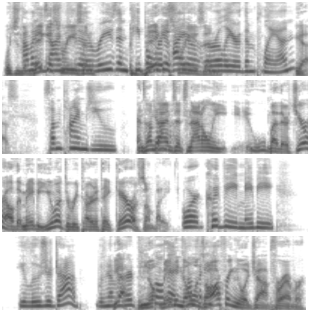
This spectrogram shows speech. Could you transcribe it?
which is How the biggest reason. The reason people retire reason, earlier than planned. Yes. Sometimes you and sometimes don't- it's not only whether it's your health that maybe you have to retire to take care of somebody. or it could be maybe you lose your job. We've never yeah, heard people no, maybe no one's offering you a job forever.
